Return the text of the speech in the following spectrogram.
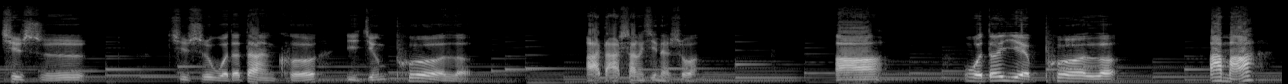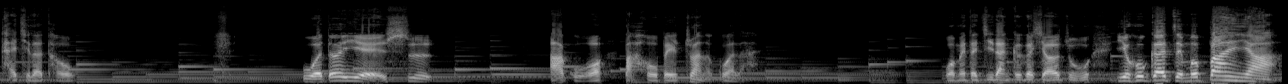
其实，其实我的蛋壳已经破了。阿达伤心的说：“啊，我的也破了。”阿麻抬起了头：“我的也是。”阿果把后背转了过来：“我们的鸡蛋哥哥小组以后该怎么办呀？”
